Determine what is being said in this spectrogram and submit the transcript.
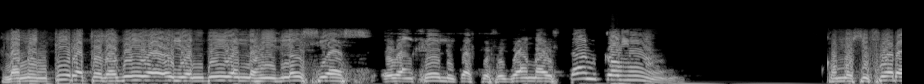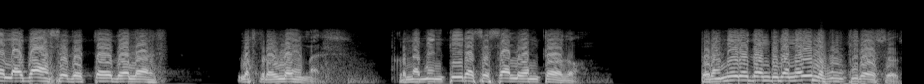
La mentira todavía hoy en día en las iglesias evangélicas que se llama es tan común como si fuera la base de todos los, problemas. Con la mentira se salvan todo. Pero mire dónde van a ir los mentirosos.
